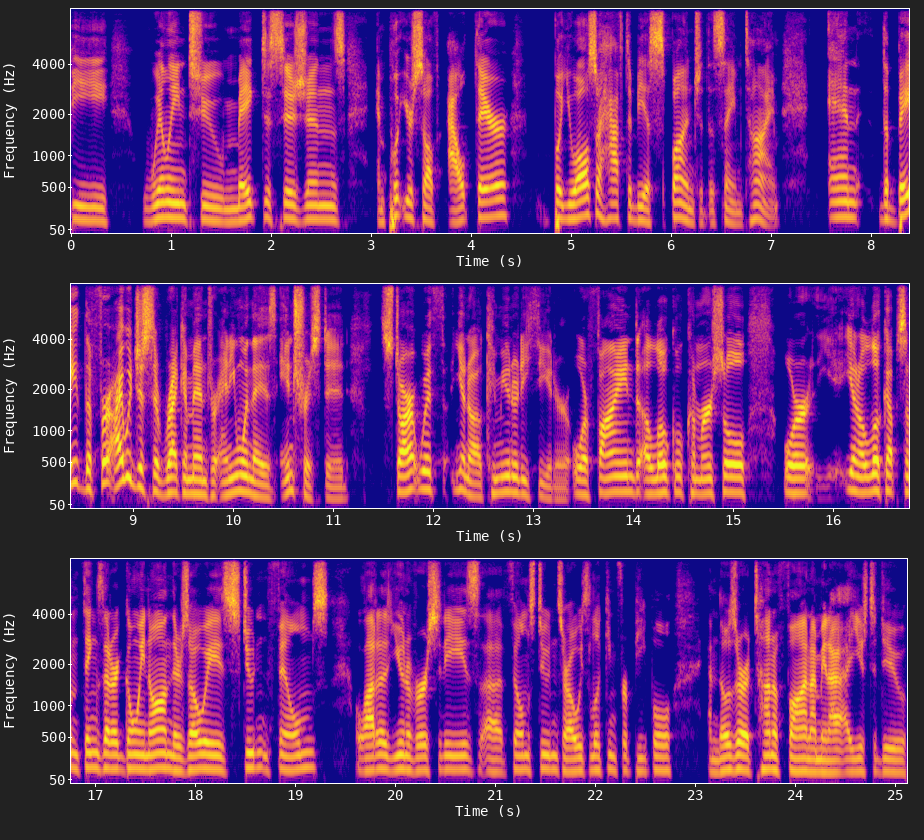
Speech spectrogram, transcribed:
be willing to make decisions and put yourself out there but you also have to be a sponge at the same time and the bait the first i would just recommend for anyone that is interested start with you know a community theater or find a local commercial or you know look up some things that are going on. There's always student films. A lot of universities uh, film students are always looking for people and those are a ton of fun. I mean I, I used to do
